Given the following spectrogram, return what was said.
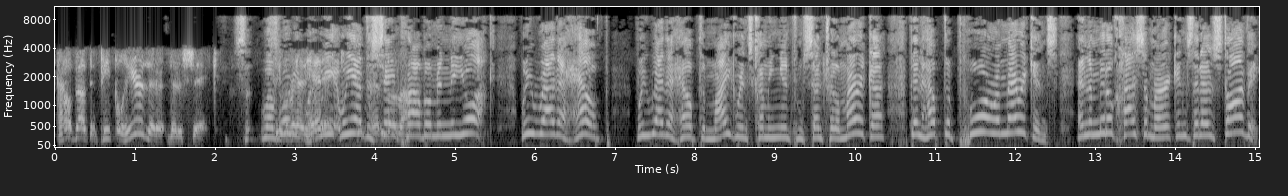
how about the people here that are that are sick? Well, Rudy, we, we have the same problem in New York. We rather help. We rather help the migrants coming in from Central America than help the poor Americans and the middle class Americans that are starving.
